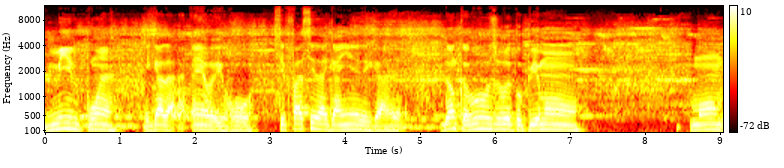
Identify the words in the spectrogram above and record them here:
1000 points égale à 1 euro. C'est facile à gagner, les gars. Donc, vous, vous recopiez mon, mon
